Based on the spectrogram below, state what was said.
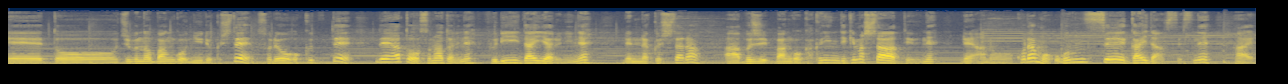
えー、と自分の番号を入力してそれを送ってであとその後にねフリーダイヤルにね連絡したらあ無事番号確認できましたっていうねであのこれはもう音声ガイダンスですね。はい。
